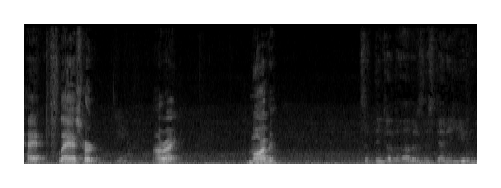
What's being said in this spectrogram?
hat slash hurt. Yeah. All right. Marvin, to think of the others instead of you,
